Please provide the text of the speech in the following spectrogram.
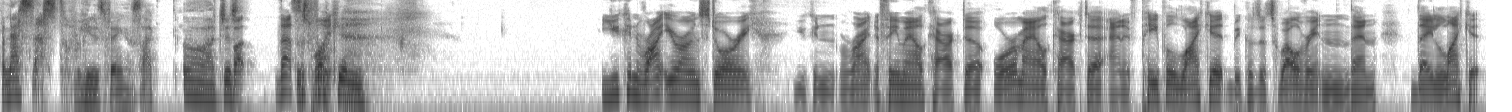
And that's that's the weirdest thing. It's like, oh, just But that's just the point. fucking. you can write your own story. You can write a female character or a male character, and if people like it because it's well written, then they like it.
